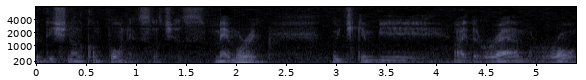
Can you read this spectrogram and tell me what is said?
additional components such as memory, which can be either RAM or ROM,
